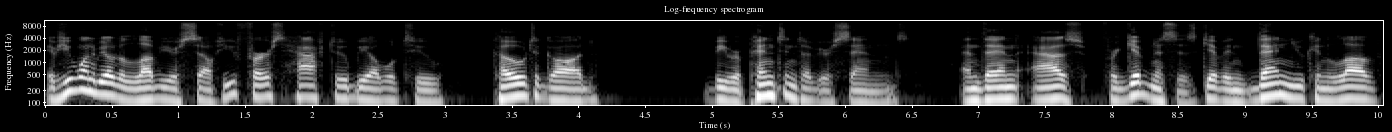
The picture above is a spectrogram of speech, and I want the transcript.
If you want to be able to love yourself, you first have to be able to go to God, be repentant of your sins, and then as forgiveness is given, then you can love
